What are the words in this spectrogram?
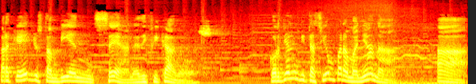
para que ellos también sean edificados. Cordial invitación para mañana a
